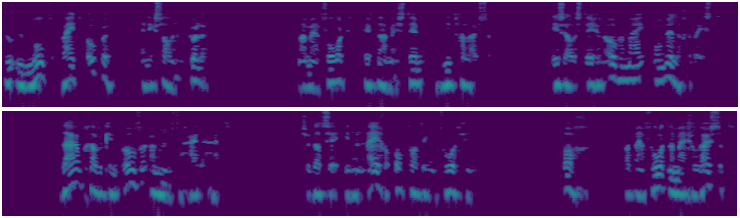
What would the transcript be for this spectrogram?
Doe uw mond wijd open en ik zal hem vullen. Maar mijn volk heeft naar mijn stem niet geluisterd. Israël is tegenover mij onwillig geweest. Daarom gaf ik hen over aan hun verharde hart, zodat ze in hun eigen opvattingen voortgingen. Och, had mijn volk naar mij geluisterd,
